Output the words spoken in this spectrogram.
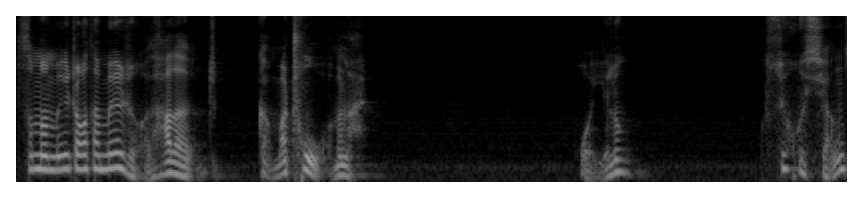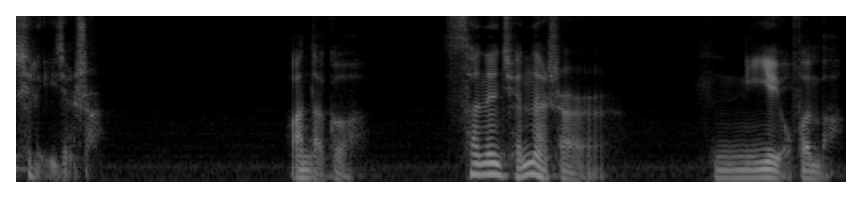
怎么没招他没惹他的，干嘛冲我们来？我一愣。随后想起了一件事儿。安大哥，三年前那事儿，你也有份吧？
